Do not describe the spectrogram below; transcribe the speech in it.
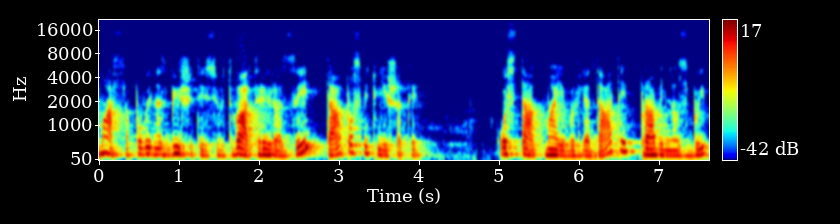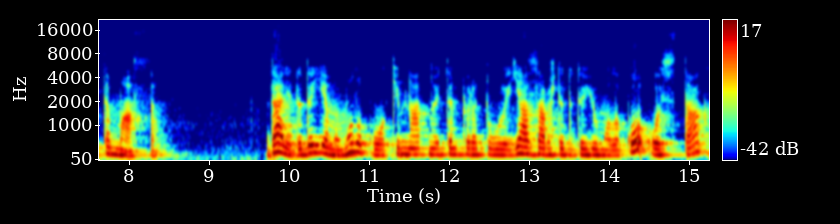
Маса повинна збільшитись в 2-3 рази та посвітлішати. Ось так має виглядати правильно збита маса. Далі додаємо молоко кімнатної температури. Я завжди додаю молоко ось так,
